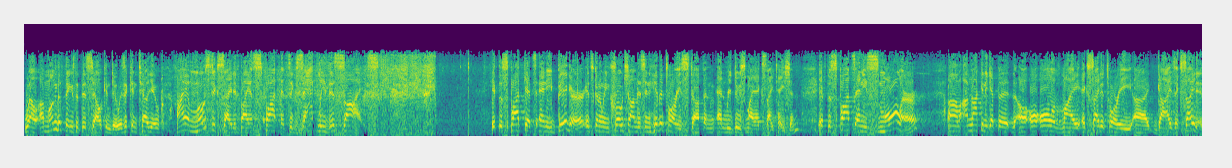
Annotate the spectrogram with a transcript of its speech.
Well, among the things that this cell can do is it can tell you, I am most excited by a spot that's exactly this size. If the spot gets any bigger, it's going to encroach on this inhibitory stuff and, and reduce my excitation. If the spot's any smaller, um, I'm not going to get the, the, all, all, of my excitatory uh, guys excited.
